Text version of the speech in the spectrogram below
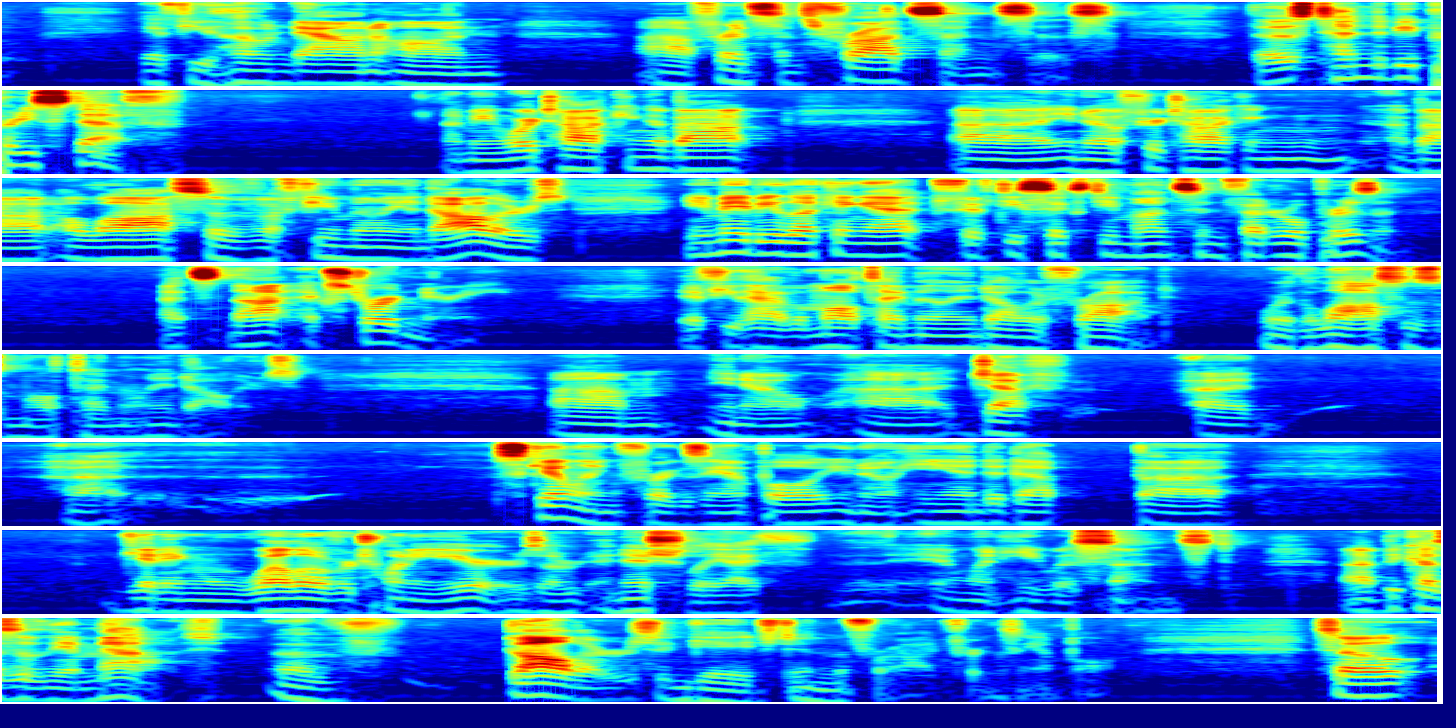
If you hone down on, uh, for instance, fraud sentences, those tend to be pretty stiff. I mean, we're talking about, uh, you know, if you're talking about a loss of a few million dollars, you may be looking at 50, 60 months in federal prison. That's not extraordinary if you have a multi million dollar fraud where the loss is a multi million dollars. Um, you know, uh, Jeff uh, uh, Skilling, for example, you know, he ended up uh, getting well over 20 years initially th- when he was sentenced uh, because of the amount of dollars engaged in the fraud, for example. So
